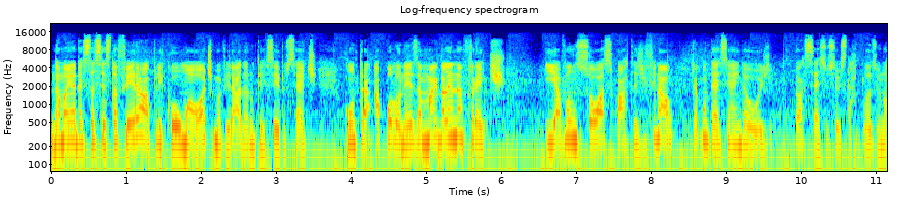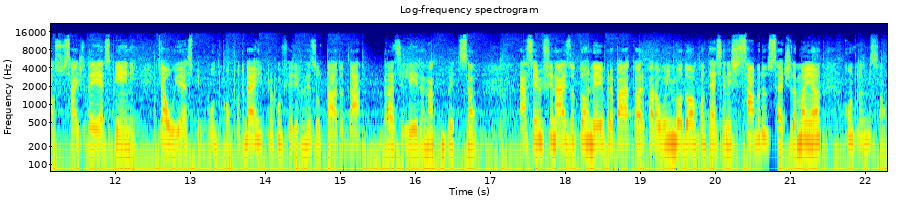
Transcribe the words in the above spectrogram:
Na manhã desta sexta-feira, aplicou uma ótima virada no terceiro set contra a polonesa Magdalena Frech e avançou às quartas de final, que acontecem ainda hoje. Então acesse o seu Star Plus e o nosso site da ESPN, que é o espn.com.br, para conferir o resultado da brasileira na competição. As semifinais do torneio preparatório para o Wimbledon acontecem neste sábado, 7 da manhã, com transmissão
